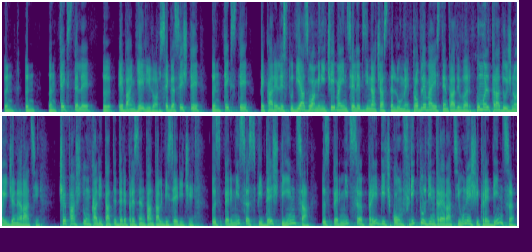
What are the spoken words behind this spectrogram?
în, în, în textele uh, evangheliilor, se găsește în texte pe care le studiază oamenii cei mai înțelepți din această lume. Problema este, într-adevăr, cum îl traduci noi generații? Ce faci tu în calitate de reprezentant al bisericii? Îți permiți să sfidești știința? Îți permiți să predici conflictul dintre rațiune și credință?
